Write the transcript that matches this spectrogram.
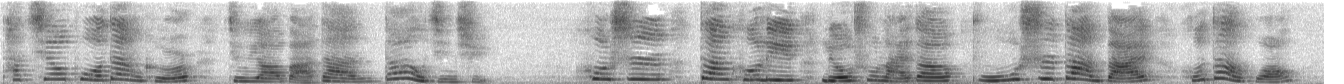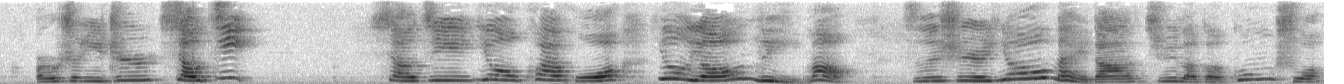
他敲破蛋壳，就要把蛋倒进去。可是蛋壳里流出来的不是蛋白和蛋黄，而是一只小鸡。小鸡又快活又有礼貌，姿势优美的鞠了个躬，说。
